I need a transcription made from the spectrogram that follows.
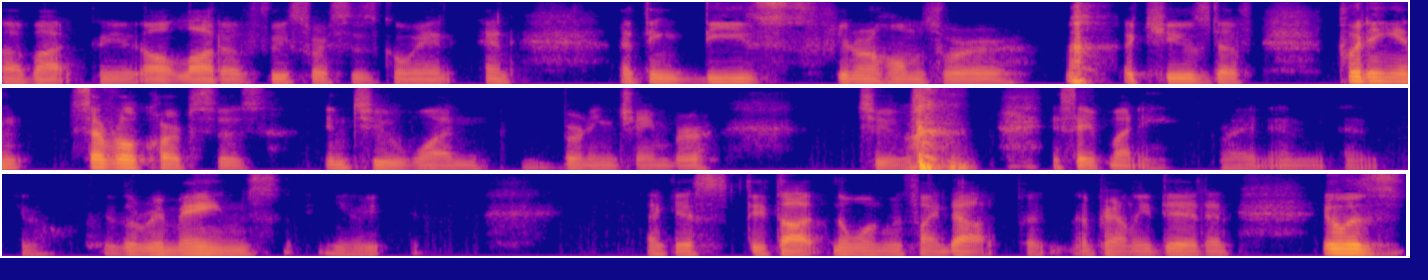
About you know, a lot of resources go in, and I think these funeral homes were accused of putting in several corpses into one burning chamber to save money, right? And and you know the remains, you know, I guess they thought no one would find out, but apparently did, and it was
